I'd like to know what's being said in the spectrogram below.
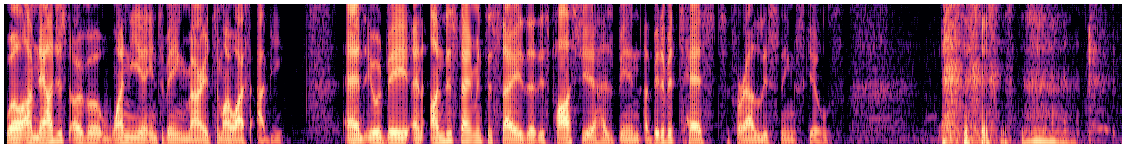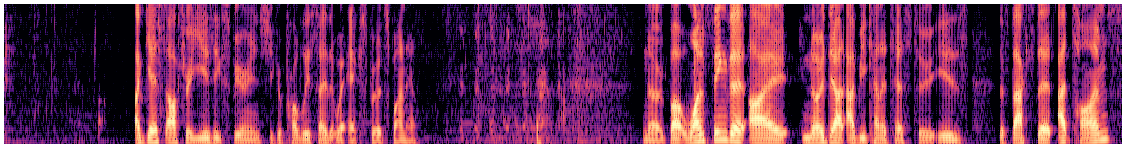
Well, I'm now just over one year into being married to my wife, Abby. And it would be an understatement to say that this past year has been a bit of a test for our listening skills. I guess after a year's experience, you could probably say that we're experts by now. no, but one thing that I no doubt Abby can attest to is the fact that at times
